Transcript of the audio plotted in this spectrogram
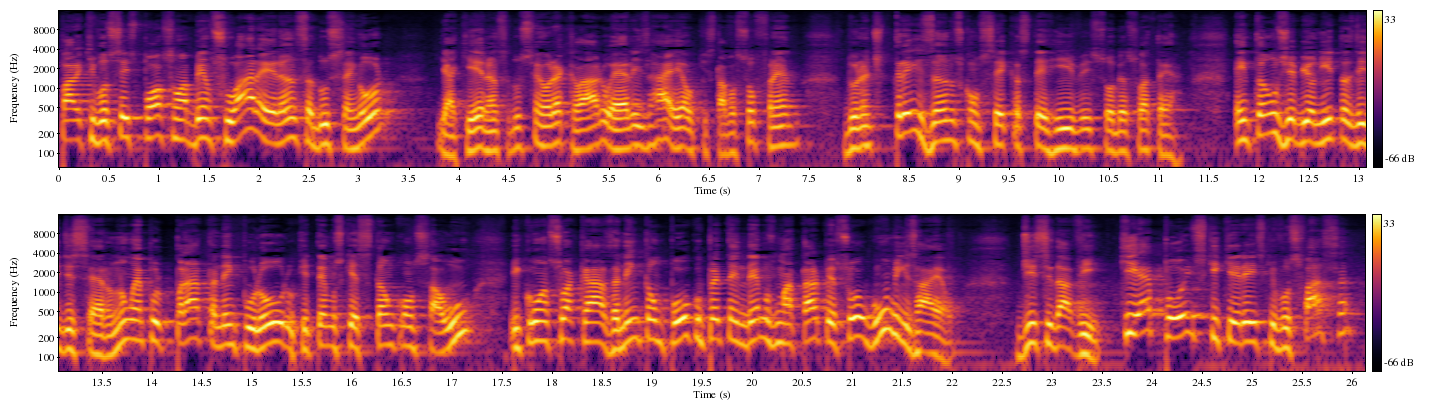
para que vocês possam abençoar a herança do Senhor. E aqui a herança do Senhor, é claro, era Israel, que estava sofrendo durante três anos com secas terríveis sobre a sua terra. Então os gebionitas lhe disseram: Não é por prata nem por ouro que temos questão com Saul e com a sua casa, nem tampouco pretendemos matar pessoa alguma em Israel. Disse Davi: Que é, pois, que quereis que vos faça?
